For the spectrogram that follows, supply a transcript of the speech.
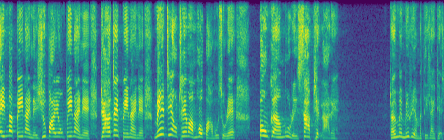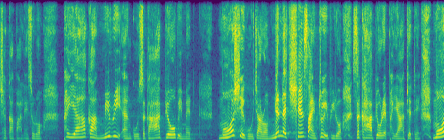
အိမ်မက်ပေးနိုင်တယ်ယူပါယုံပေးနိုင်တယ်ဗျာတိတ်ပေးနိုင်တယ်မင်းတယောက်တည်းမှမဟုတ်ပါဘူးဆိုတော့ပုံကံမှုတွေစဖြစ်လာတယ် ဒါပေမဲ့မိရိယံမသိလိုက်တဲ့အချက်ကပါလဲဆိုတော့ဖယားကမိရိယံကိုစကားပြောပေမဲ့မောရှေကိုကြတော့မျက်နှာချင်းဆိုင်တွေ့ပြီးတော့စကားပြောတဲ့ဖယားဖြစ်တယ်မော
